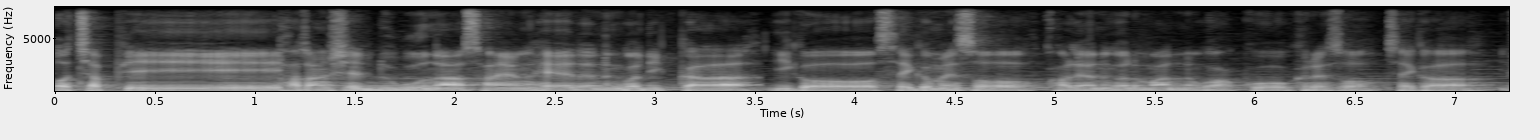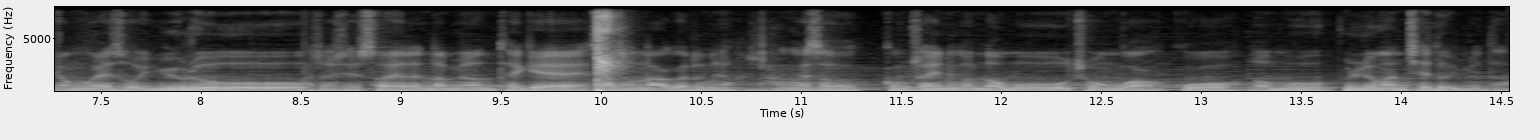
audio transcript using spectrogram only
어차피 화장실 누구나 사용해야 되는 거니까 이거 세금에서 관리하는 거는 맞는 것 같고 그래서 제가 영국에서 유로 화장실 써야 된다면 되게 짜증 나거든요. 그래서 한국에서 공짜 있는 건 너무 좋은 것 같고 너무 훌륭한 제도입니다.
